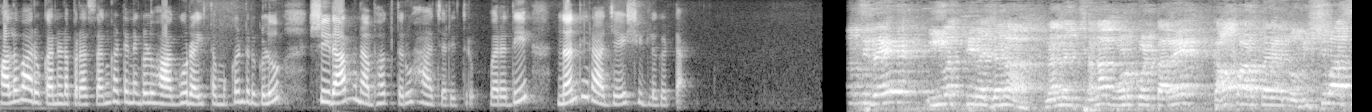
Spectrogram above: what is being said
ಹಲವಾರು ಕನ್ನಡಪರ ಸಂಘಟನೆಗಳು ಹಾಗೂ ರೈತ ಮುಖಂಡರುಗಳು ಶ್ರೀರಾಮನ ಭಕ್ತರು ಹಾಜರಿದ್ದರು. ವರದಿ ನಂದಿರಾಜೇಶ್ ಶಿಡ್ಲಘಟ್ಟ. ಇವತ್ತಿನ ಜನ ನನ್ನನ್ನು ಚೆನ್ನಾಗಿ ನೋಡ್ಕೊಳ್ತಾರೆ, ಕಾಪಾಡ್ತಾರೆ ಅನ್ನೋ ವಿಶ್ವಾಸ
